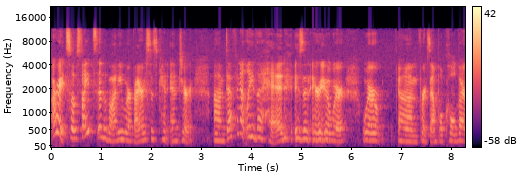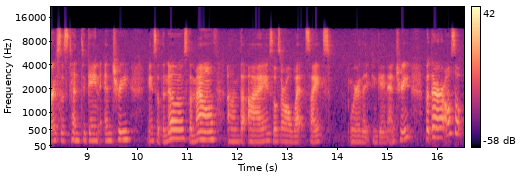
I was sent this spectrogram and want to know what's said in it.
All right, so sites in the body where viruses can enter. Um, definitely the head is an area where, where um, for example, cold viruses tend to gain entry. So the nose, the mouth, um, the eyes, those are all wet sites. where they can gain entry, but there are also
